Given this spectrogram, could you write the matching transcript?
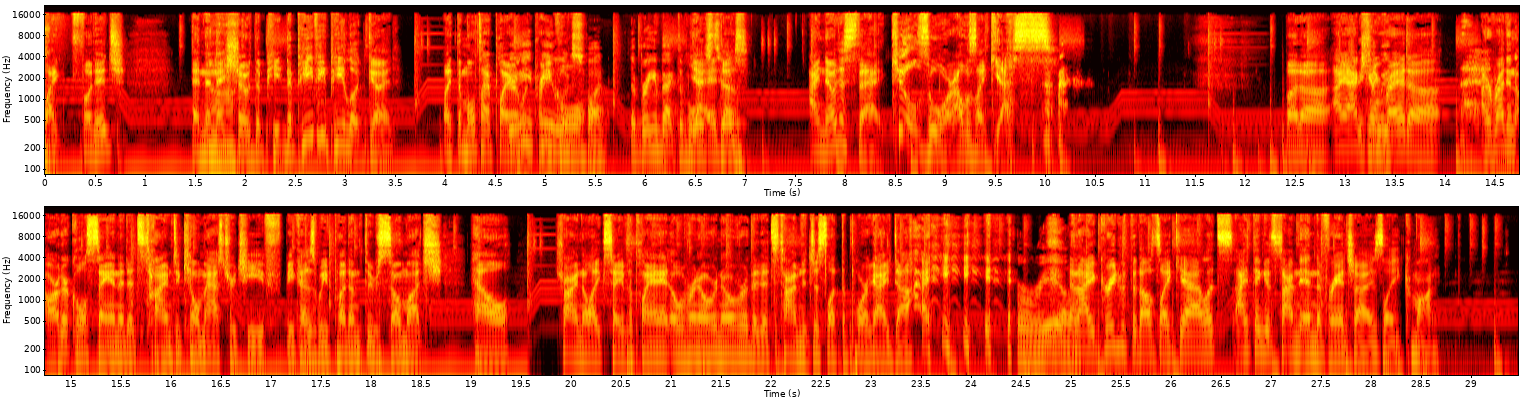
like footage, and then they Uh-huh. showed the P- the PvP looked good. Like the multiplayer looked pretty cool. looks fun. They're bringing back the voice Yeah, it too. does. I noticed that. Kill Zor. I was like, yes. but uh, I actually we- read uh, I read an article saying that it's time to kill Master Chief because we put him through so much hell trying to like save the planet over and over and over that it's time to just let the poor guy die. For real. and I agreed with it. I was like, yeah, let's. I think it's time to end the franchise. Like, come on.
